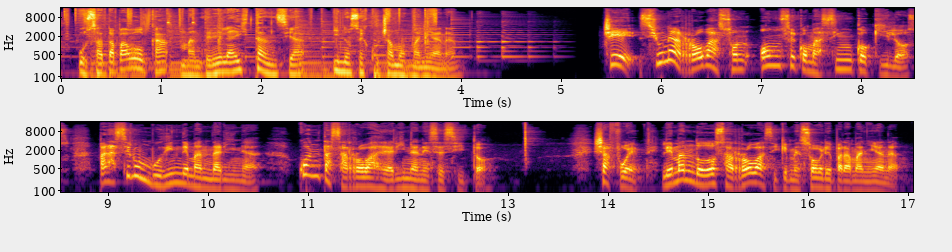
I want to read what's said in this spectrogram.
Usa tapaboca, mantén la distancia y nos escuchamos mañana. Che, si una arroba son 11,5 kilos, para hacer un budín de mandarina, ¿cuántas arrobas de harina necesito? Ya fue, le mando dos arrobas y que me sobre para mañana.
